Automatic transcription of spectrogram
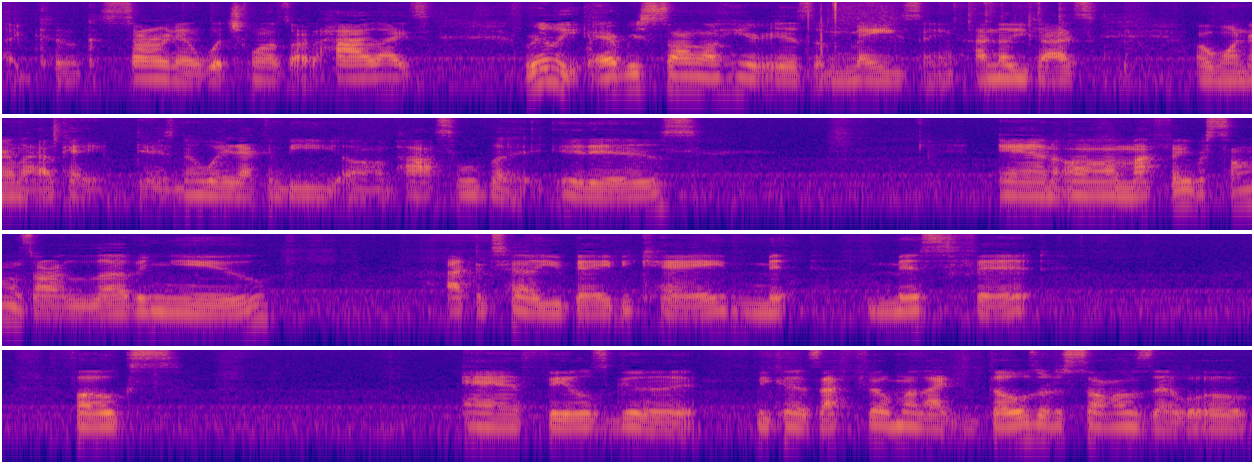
like concern and which ones are the highlights, really every song on here is amazing. I know you guys are wondering like, okay, there's no way that can be um, possible, but it is. And um, my favorite songs are "Loving You," I can tell you, "Baby K," Mi- "Misfit," "Folks," and "Feels Good." Because I feel more like those are the songs that will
